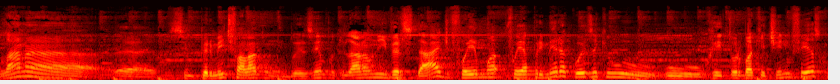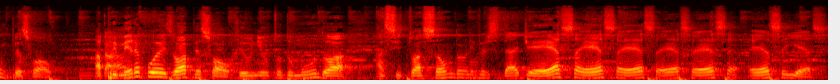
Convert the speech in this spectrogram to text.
Lá na. é, se me permite falar do, do exemplo, que lá na universidade foi, uma, foi a primeira coisa que o, o reitor Baquetini fez com o pessoal. A Tá. primeira coisa, ó pessoal, reuniu todo mundo, ó, a situação da universidade é essa, essa, essa, essa, essa, essa e essa.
